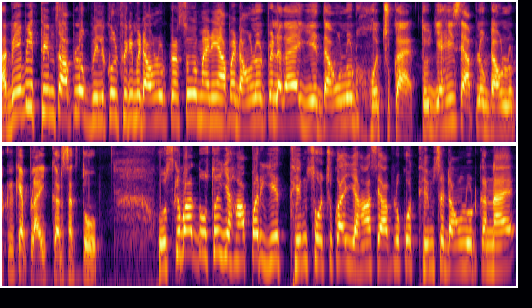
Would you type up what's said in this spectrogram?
अब ये भी थीम्स आप लोग बिल्कुल फ्री में डाउनलोड कर सकते हो। मैंने यहाँ पर डाउनलोड पे लगाया, ये डाउनलोड हो चुका है। तो यहीं से आप लोग डाउनलोड करके अप्लाई कर सकते हो। उसके बाद दोस्तों, यहाँ पर ये थीम्स हो चुका है। यहाँ से आप लोग को थीम्स डाउनलोड करना है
